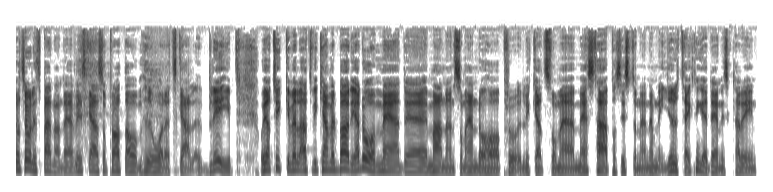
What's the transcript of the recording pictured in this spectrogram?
Otroligt spännande. Vi ska alltså prata om hur året ska bli. Och Jag tycker väl att vi kan väl börja då med eh, mannen som ändå har lyckats vara med mest här på sistone. Nämligen ljudtekniker Dennis Klarin.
